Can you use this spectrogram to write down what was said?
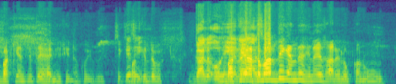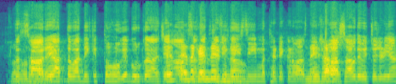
ਬਾਕੀਆਂ 'ਚ ਤੇ ਹੈ ਨਹੀਂ ਸੀ ਨਾ ਕੋਈ ਵੀ। ਠੀਕ ਹੈ ਜੀ। ਬਾਕੀ ਤਾਂ ਗੱਲ ਉਹੀ ਹੈ ਬਾਕੀ ਨਾ ਅਤਵਾਦੀ ਕਹਿੰਦੇ ਸੀ ਨਾ ਇਹ ਸਾਰੇ ਲੋਕਾਂ ਨੂੰ। ਤਾਂ ਸਾਰੇ ਅੱਤਵਾਦੀ ਕਿੱਥੋਂ ਹੋ ਗਏ ਗੁਰੂ ਘਰਾਂ 'ਚ ਆਮ ਤਾਂ ਸੰਗਤ ਕਹਿੰਦੇ ਜਿਹੜੀ। ਗਈ ਸੀ ਮੱਥੇ ਟੇਕਣ ਵਾਸਤੇ ਦਰਬਾਰ ਸਾਹਿਬ ਦੇ ਵਿੱਚੋਂ ਜਿਹੜੀਆਂ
